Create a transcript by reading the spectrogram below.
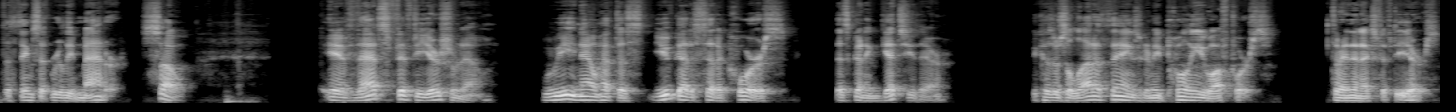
the things that really matter. So if that's 50 years from now, we now have to, you've got to set a course that's going to get you there because there's a lot of things are going to be pulling you off course during the next 50 years.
